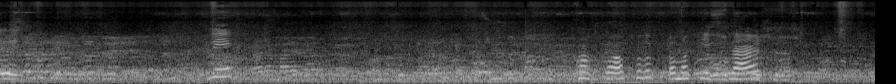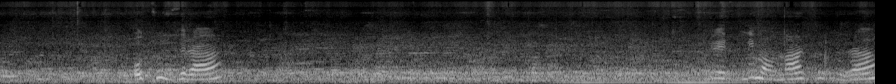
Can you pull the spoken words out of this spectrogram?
Evet. Ve kahvaltılık domatesler 30 lira. Evet limonlar 40 lira.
